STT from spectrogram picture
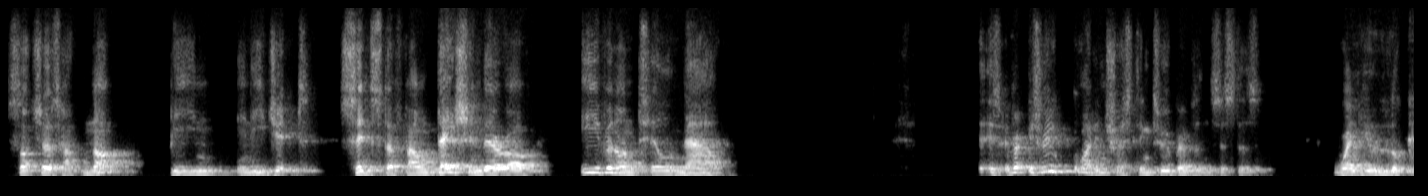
such as hath not been in Egypt since the foundation thereof, even until now. It's, it's really quite interesting too, brothers and sisters, when you look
